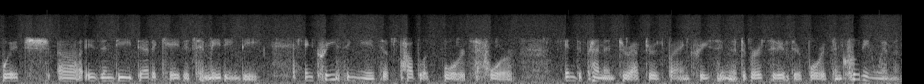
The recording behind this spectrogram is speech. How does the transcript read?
which uh, is indeed dedicated to meeting the increasing needs of public boards for independent directors by increasing the diversity of their boards, including women?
